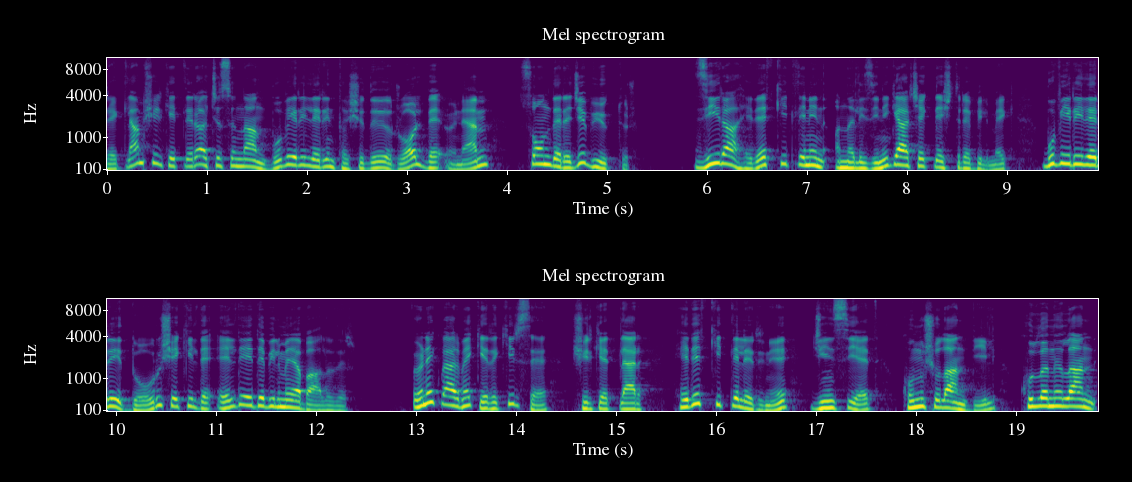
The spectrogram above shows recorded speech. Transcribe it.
reklam şirketleri açısından bu verilerin taşıdığı rol ve önem son derece büyüktür. Zira hedef kitlenin analizini gerçekleştirebilmek bu verileri doğru şekilde elde edebilmeye bağlıdır. Örnek vermek gerekirse şirketler hedef kitlelerini cinsiyet, konuşulan dil, kullanılan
